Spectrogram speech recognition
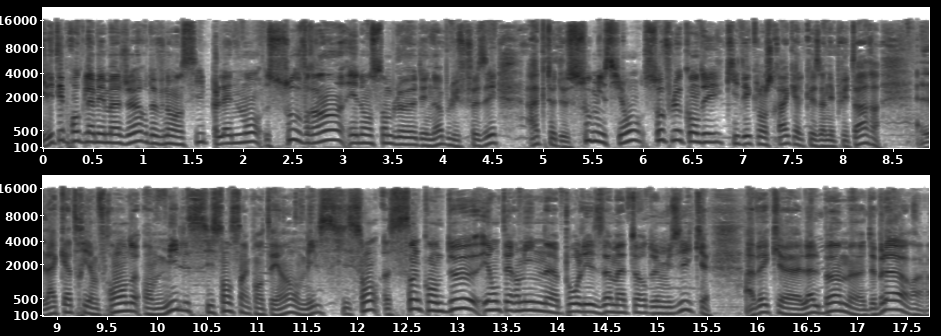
il était proclamé majeur, devenant ainsi pleinement souverain et l'ensemble des nobles lui faisait acte de soumission, sauf le Condé qui déclenchera quelques années plus tard la quatrième en 1651, en 1652 et on termine pour les amateurs de musique avec euh, l'album de Blur.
